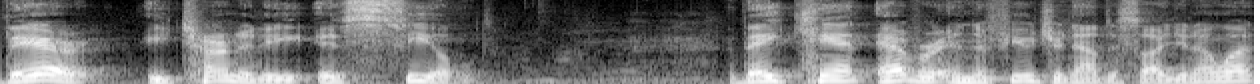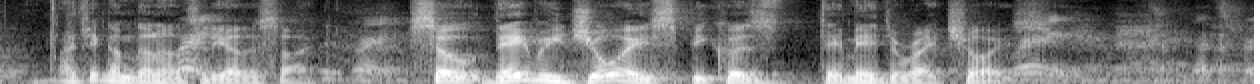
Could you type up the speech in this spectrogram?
their eternity is sealed. They can't ever in the future now decide, you know what? I think I'm going to to the other side. Right. So they rejoice because they made the right choice. Right. That's true.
